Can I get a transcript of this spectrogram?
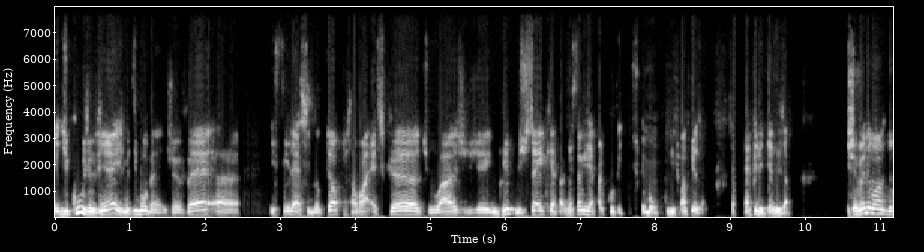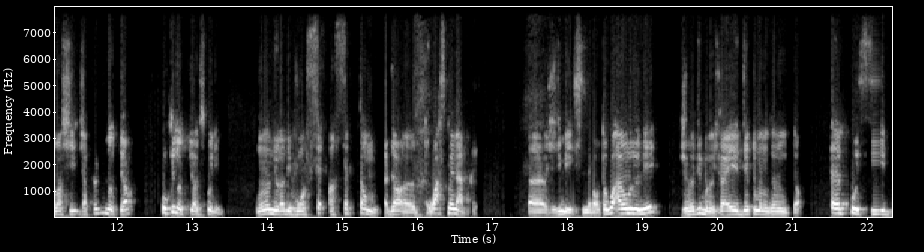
Et du coup, je viens et je me dis, bon, ben, je vais euh, essayer d'aller chez le docteur pour savoir est-ce que, tu vois, j'ai une grippe, mais je sais qu'il n'y a, pas, je sais pas le Covid. Parce que bon, pour différentes raisons. J'ai fait des tests déjà. Je vais devant, devant j'appelle le docteur, aucun docteur disponible. On a du rendez-vous en, septembre, c'est-à-dire euh, trois semaines après. Euh, j'ai dit, mais c'est n'importe quoi. À un moment donné, je me dis, bon, je vais aller directement dans un docteur. Impossible.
